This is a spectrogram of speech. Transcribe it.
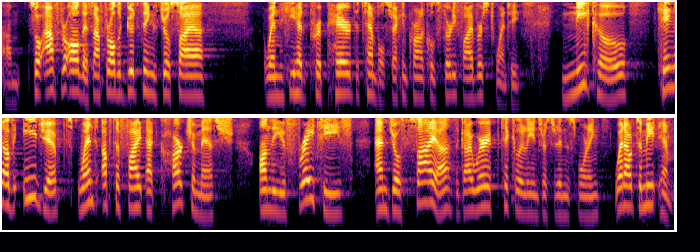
Um, so after all this, after all the good things Josiah, when he had prepared the temple, Second Chronicles 35 verse 20, Necho, king of Egypt, went up to fight at Carchemish on the Euphrates, and Josiah, the guy we're particularly interested in this morning, went out to meet him.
